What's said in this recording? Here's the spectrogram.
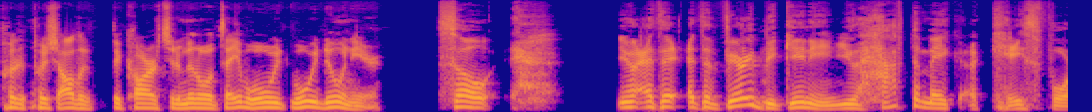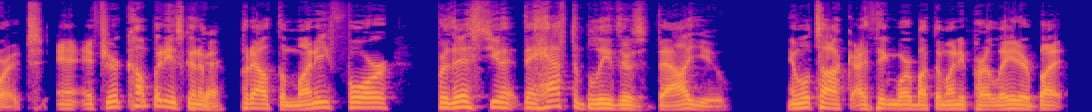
put push all the, the cards to the middle of the table? What are we, what are we doing here? So you know at the at the very beginning you have to make a case for it and if your company is going to okay. put out the money for for this you they have to believe there's value and we'll talk, I think, more about the money part later, but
